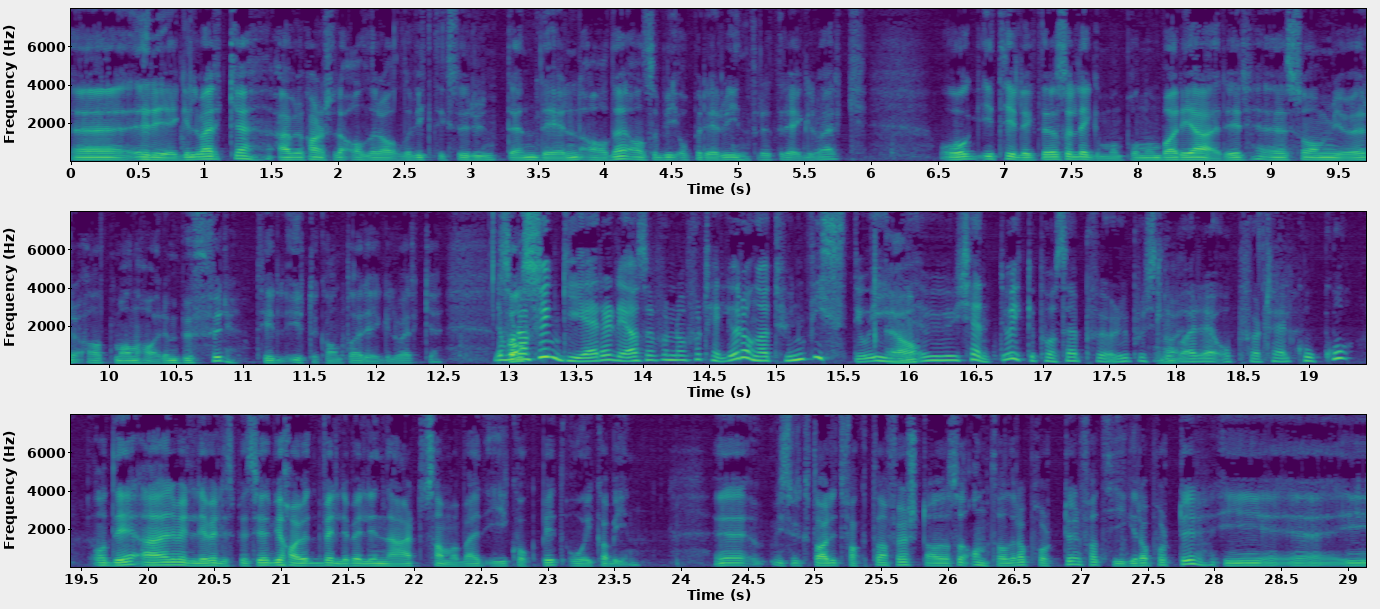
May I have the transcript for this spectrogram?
Regelverket er vel kanskje det aller, aller viktigste rundt den delen av det. Altså Vi opererer jo innenfor et regelverk. Og I tillegg til det så legger man på noen barrierer eh, som gjør at man har en buffer til ytterkant av regelverket. Ja, hvordan fungerer det? Altså, for Nå forteller jo Ronge at hun visste jo ingen, ja. hun kjente jo ikke på seg før hun plutselig Nei. bare oppførte seg helt ko-ko. Og det er veldig veldig spesielt. Vi har jo et veldig veldig nært samarbeid i cockpit og i kabinen. Eh, hvis vi skal ta litt fakta først. altså Antall rapporter, fatigue-rapporter i, eh, i,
